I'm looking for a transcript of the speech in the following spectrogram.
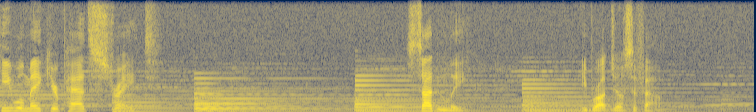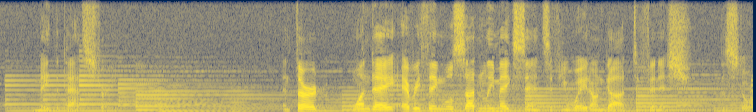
He will make your paths straight. Suddenly, He brought Joseph out, made the path straight. And third, one day everything will suddenly make sense if you wait on God to finish the story.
